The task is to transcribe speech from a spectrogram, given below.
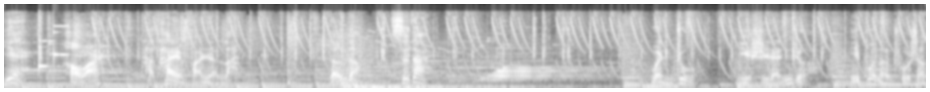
耶，好玩！它太烦人了。等等，丝带，稳住！你是忍者，你不能出声。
